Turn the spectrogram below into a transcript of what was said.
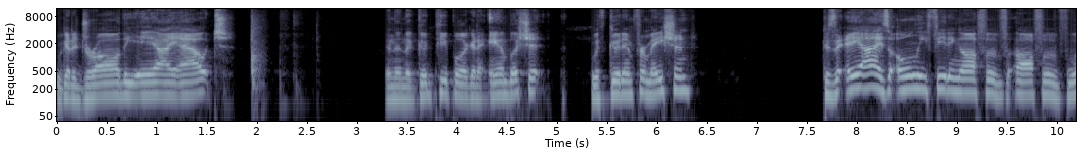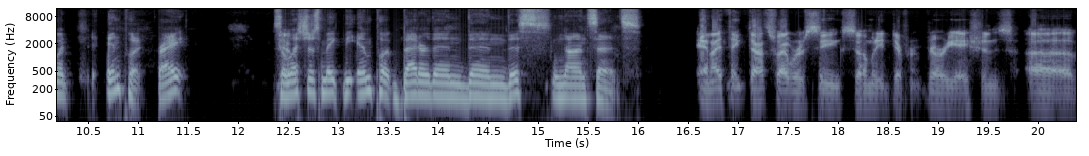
we got to draw the AI out, and then the good people are going to ambush it with good information, because the AI is only feeding off of off of what input, right? So Yep. let's just make the input better than than this nonsense. And I think that's why we're seeing so many different variations of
